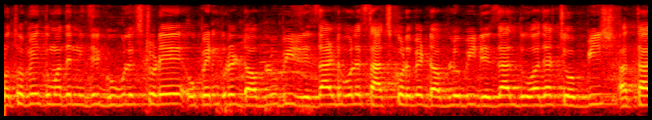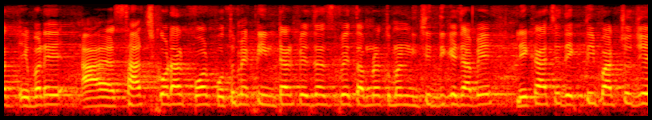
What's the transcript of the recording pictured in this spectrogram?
প্রথমেই তোমাদের নিজের গুগল স্টোরে ওপেন করে ডব্লিউ বি রেজাল্ট বলে সার্চ করবে। ডব্লিউ বি রেজাল্ট দু হাজার চব্বিশ, অর্থাৎ এবারে সার্চ করার পর প্রথমে একটি ইন্টারফেস আসবে তোমরা তোমরা নিচের দিকে যাবে। লেখা আছে, দেখতেই পাচ্ছ যে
